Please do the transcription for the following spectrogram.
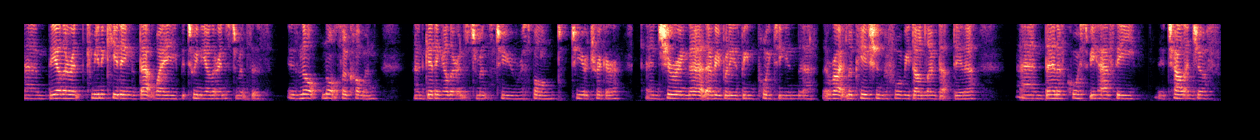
Um, the other communicating that way between the other instruments is is not not so common, and getting other instruments to respond to your trigger ensuring that everybody has been pointing in the, the right location before we download that data. And then, of course, we have the, the challenge of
